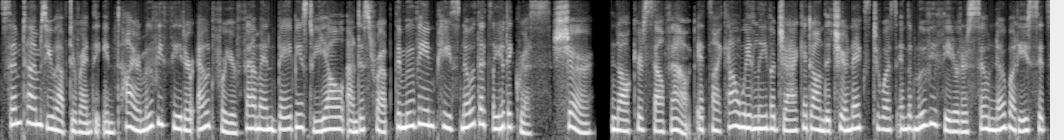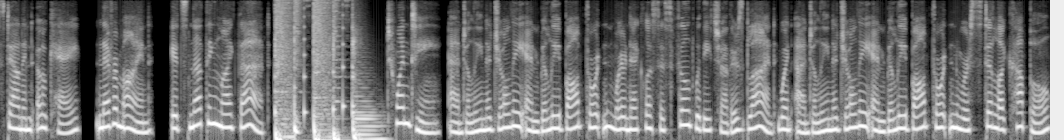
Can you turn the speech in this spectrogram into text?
Sometimes you have to rent the entire movie theater out for your fam and babies to yell and disrupt the movie in peace. No, that's ludicrous. Sure, knock yourself out. It's like how we leave a jacket on the chair next to us in the movie theater so nobody sits down and okay, never mind, it's nothing like that. 20. Angelina Jolie and Billy Bob Thornton wear necklaces filled with each other's blood. When Angelina Jolie and Billy Bob Thornton were still a couple,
